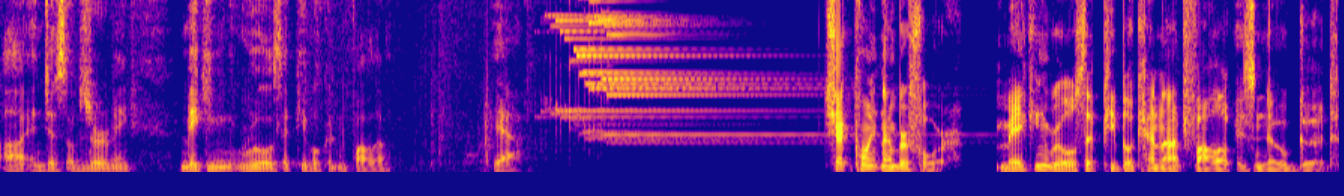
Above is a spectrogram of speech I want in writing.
Uh, and just observing, making rules that people couldn't follow. Yeah. Checkpoint number four making rules that people cannot follow is no good.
